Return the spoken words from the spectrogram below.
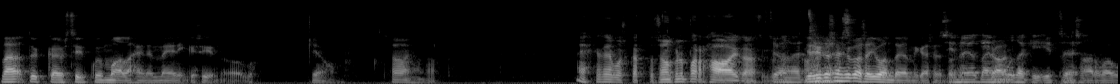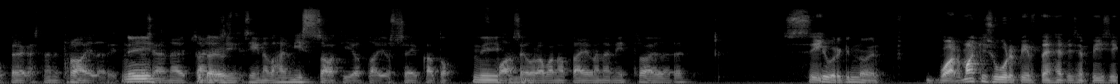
Mä tykkään just siitä, kuin maanläheinen meininki siinä on ollut. Joo. Se on ihan totta. Ehkä se voisi katsoa. Se on kyllä parhaa aikaa. Se Se on, Ja siinä on se hyvä se juontaja, mikä se Siinä on jotain muutakin itseisarvoa kuin pelkästään ne trailerit, Niin, siellä näyttää. sitä Niin just. si- siinä vähän missaakin jotain, jos ei kato Niin. vaan seuraavana päivänä niitä trailereita. Si- Juurikin noin. varmaankin suurin piirtein heti sen PC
